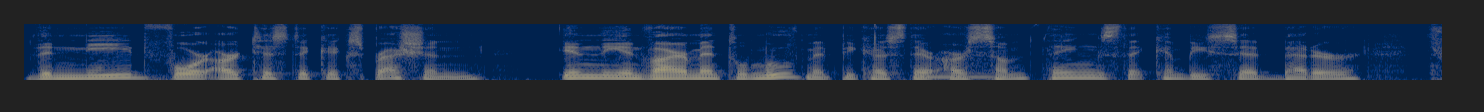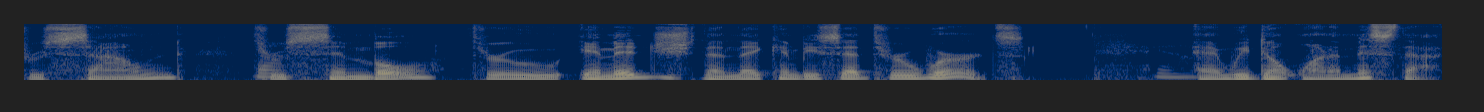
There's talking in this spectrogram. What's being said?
the need for artistic expression in the environmental movement because there mm-hmm. are some things that can be said better through sound, through symbol, through image than they can be said through words and we don't want to miss that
